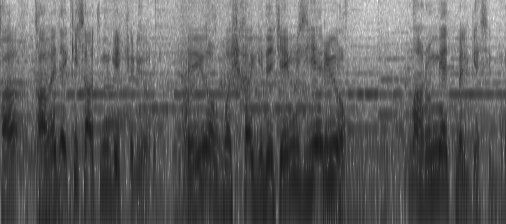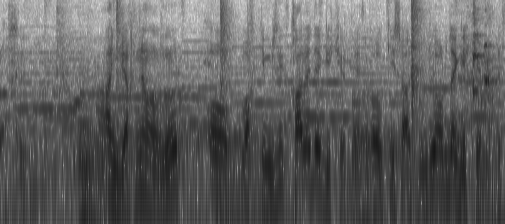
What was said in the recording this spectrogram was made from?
Ka- kahvede iki saatimi geçiriyorum. E, yok başka gideceğimiz yer yok. Mahrumiyet belgesi burası. Ancak ne olur o vaktimizi kahvede geçiririz. O iki saatimizi orada geçiririz.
